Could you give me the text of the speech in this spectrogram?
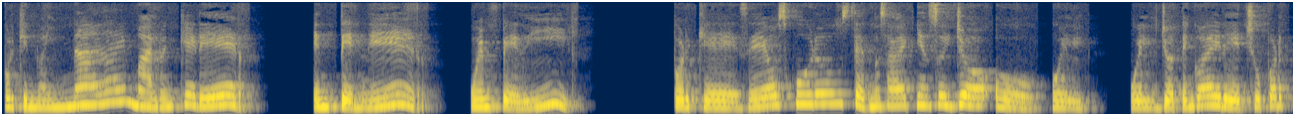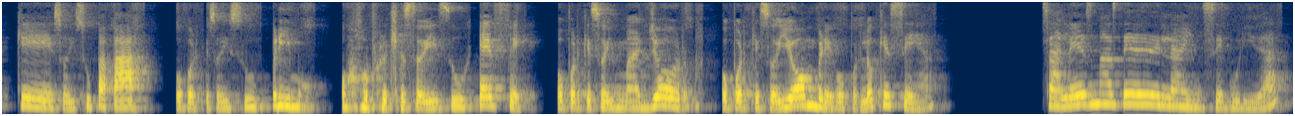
porque no hay nada de malo en querer, en tener o en pedir, porque ese oscuro usted no sabe quién soy yo o, el, o el yo tengo derecho porque soy su papá o porque soy su primo o porque soy su jefe o porque soy mayor, o porque soy hombre, o por lo que sea, sale es más de la inseguridad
